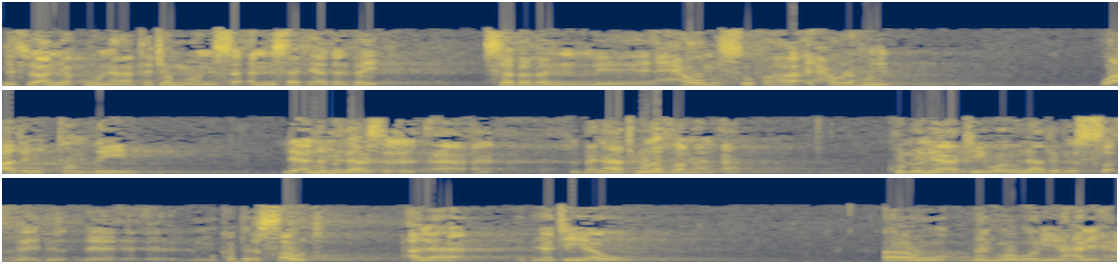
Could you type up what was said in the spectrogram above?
مثل أن يكون تجمع النساء, النساء في هذا البيت سببا لحوم السفهاء حولهن وعدم التنظيم لأن مدارس البنات منظمة الآن. كل يأتي وينادى بمكبر الصوت على ابنته أو أو من هو ولي عليها.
